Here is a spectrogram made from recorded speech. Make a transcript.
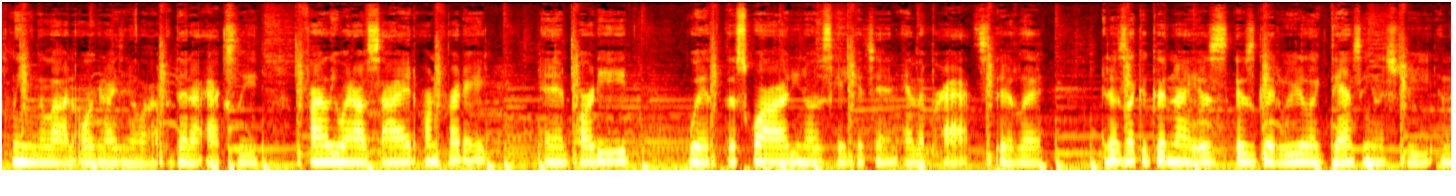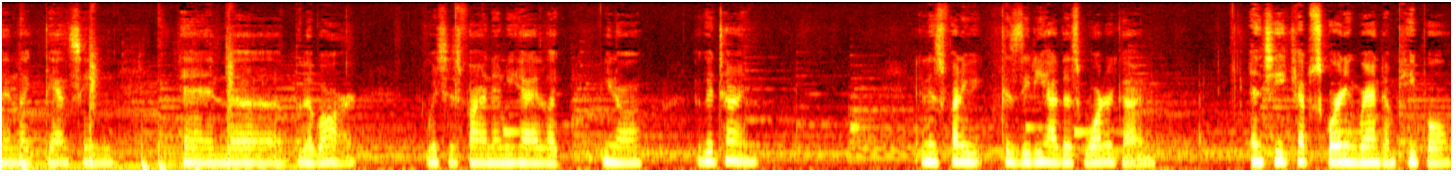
cleaning a lot and organizing a lot. But then I actually finally went outside on Friday and partied with the squad. You know, the skate kitchen and the Prats. They're lit. And it was like a good night. It was it was good. We were like dancing in the street and then like dancing in the the bar, which is fun. And we had like you know a good time. And it's funny because Dede had this water gun and she kept squirting random people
